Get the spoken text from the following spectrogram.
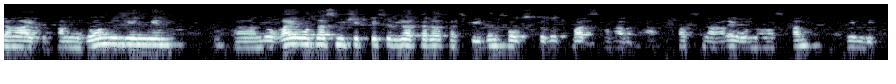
Жаңа айтып дон өзені мен ноғай ордасымен шектесіп жатыр каспийдің солтүстігі батысына қарай орналасқан мемлекет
